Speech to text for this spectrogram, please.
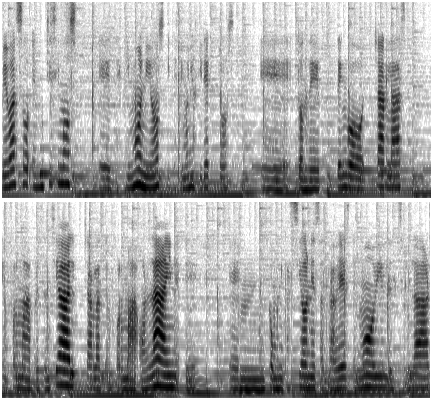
me baso en muchísimos eh, testimonios y testimonios directos eh, donde tengo charlas forma presencial, charlas en forma online, em, comunicaciones a través del móvil, del celular,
